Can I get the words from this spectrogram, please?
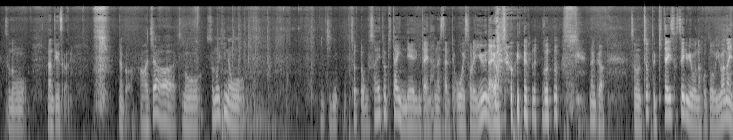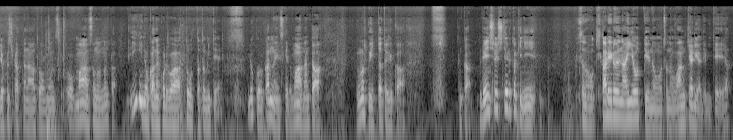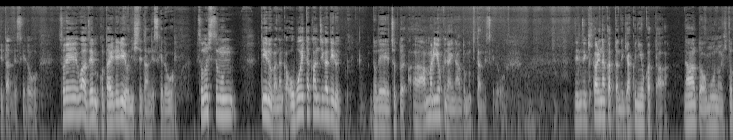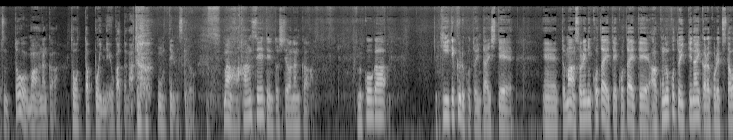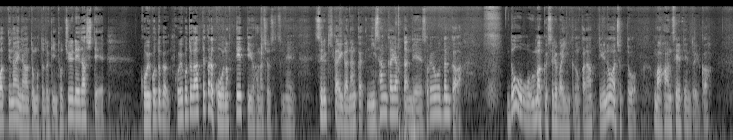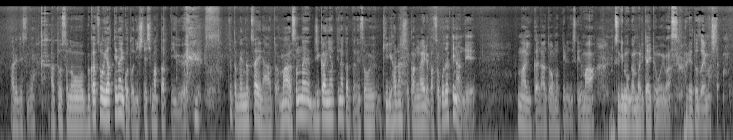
そのなんていうんですかね。なんかあじゃあそのその日のうちにちょっと押さえときたいんでみたいな話されて「おいそれ言うなよ」って思いながらそのなんかそのちょっと期待させるようなことを言わないでほしかったなとは思うんですけどまあそのなんかいいのかなこれは通ったと見て。よくわかんないですけどまあなんかうまくいったというかなんか練習してる時にその聞かれる内容っていうのをそのワンキャリアで見てやってたんですけどそれは全部答えれるようにしてたんですけどその質問っていうのがなんか覚えた感じが出るのでちょっとああんまり良くないなと思ってたんですけど全然聞かれなかったんで逆に良かったなとは思うの一つとまあなんか通ったっぽいんで良かったなと思ってるんですけどまあ反省点としてはなんか向こうが聞いてくることに対してえー、っとまあそれに答えて答えてあこのこと言ってないからこれ伝わってないなと思った時に途中で出してこういうことがこういうことがあったからこうなってっていう話を説明する機会が23回あったんでそれをなんかどううまくすればいいのかなっていうのはちょっとまあ反省点というか。あれですね。あとその部活をやってないことにしてしまったっていう。ちょっと面倒くさいなと。まあそんな時間やってなかったね。そう切り離して考えればそこだけなんで。まあいいかなとは思ってるんですけど。まあ次も頑張りたいと思います。ありがとうございました。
